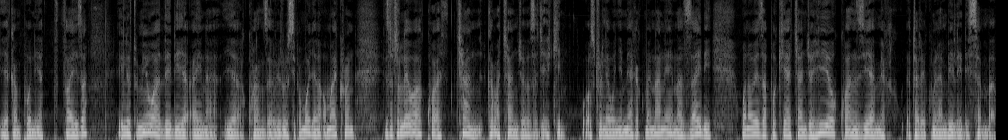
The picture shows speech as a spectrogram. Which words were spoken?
ya kampuni ya Pfizer iliyotumiwa dhidi ya aina ya kwanza ya virusi pamoja na Omicron zitatolewa kwa chanjo, kama chanjo za jeki. Waaustralia wenye miaka 18 na zaidi wanaweza pokea chanjo hiyo kuanzia tarehe 12 Disemba.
